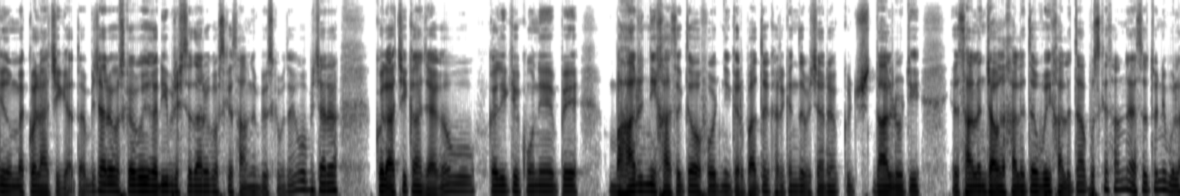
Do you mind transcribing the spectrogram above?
یہ تو میں کولاچی گیا تھا۔ بیچارہ اس کا کوئی غریب رشتہ دار ہوگا، اس کے سامنے بھی اس کو بتائے۔ وہ بیچارہ کولاچی کہاں جائے گا؟ وہ گلی کے کونے پہ باہر نہیں کھا سکتے افورڈ نہیں کر پاتے گھر کے اندر بیچارہ کچھ دال روٹی یا سالن چاول کھا لیتے وہی کھا لیتے آپ اس کے سامنے ایسے تو نہیں بولا۔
